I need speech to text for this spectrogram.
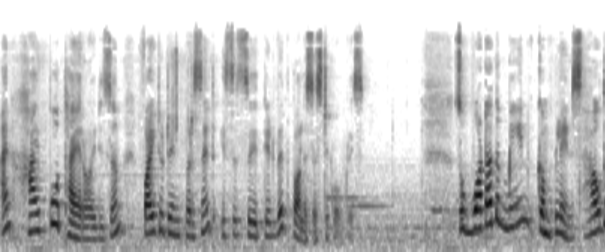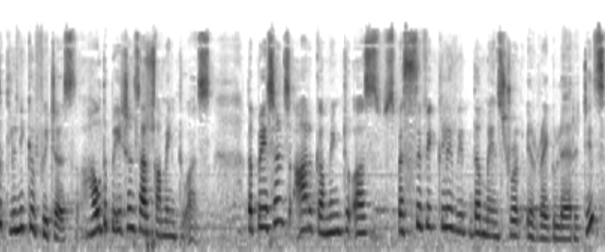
and hypothyroidism. 5 to 10 percent is associated with polycystic ovaries. So what are the main complaints? How the clinical features? How the patients are coming to us the patients are coming to us specifically with the menstrual irregularities.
